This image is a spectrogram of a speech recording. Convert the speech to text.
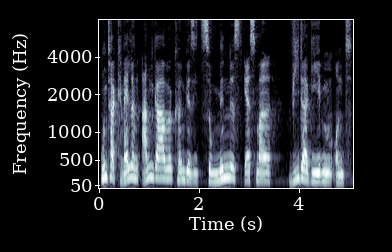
unter Quellenangabe können wir sie zumindest erstmal wiedergeben und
